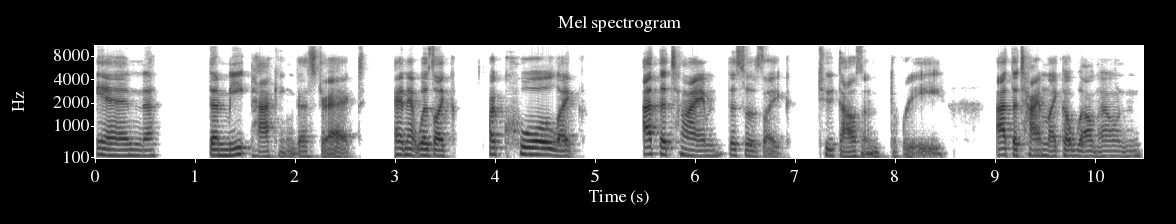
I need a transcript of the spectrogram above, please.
in the meat packing district and it was like a cool like at the time, this was like 2003, at the time, like a well known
